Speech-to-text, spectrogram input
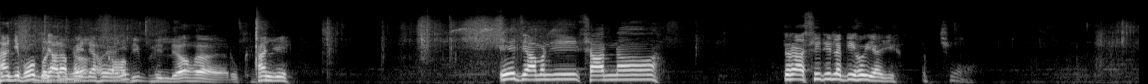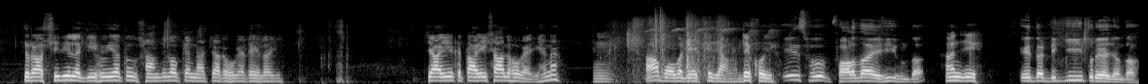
ਹਾਂਜੀ ਬਹੁਤ ਜ਼ਿਆਦਾ ਫੈਲਿਆ ਹੋਇਆ ਜੀ। ਕਾਫੀ ਫੈਲਿਆ ਹੋਇਆ ਹੈ ਰੁੱਖ। ਹਾਂਜੀ। ਇਹ ਜਾਮਨ ਜੀ ਸਨ 83 ਦੀ ਲੱਗੀ ਹੋਈ ਆ ਜੀ। ਅੱਛਾ। 83 ਦੀ ਲੱਗੀ ਹੋਈ ਆ ਤੁਸੀਂ ਸਮਝ ਲਓ ਕਿੰਨਾ ਚਿਰ ਹੋ ਗਿਆ ਦੇਖ ਲਓ ਜੀ। 40 41 ਸਾਲ ਹੋ ਗਿਆ ਜੀ ਹੈਨਾ? ਹੂੰ। ਆਹ ਬਹੁਤ ਵਧੀਆ ਇੱਥੇ ਜਾਮਨ ਦੇਖੋ ਜੀ। ਇਸ ਫਲ ਦਾ ਇਹੀ ਹੁੰਦਾ। ਹਾਂਜੀ। ਇਹਦਾ ਡਿੱਗੀ ਹੀ ਤੁਰਿਆ ਜਾਂਦਾ।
